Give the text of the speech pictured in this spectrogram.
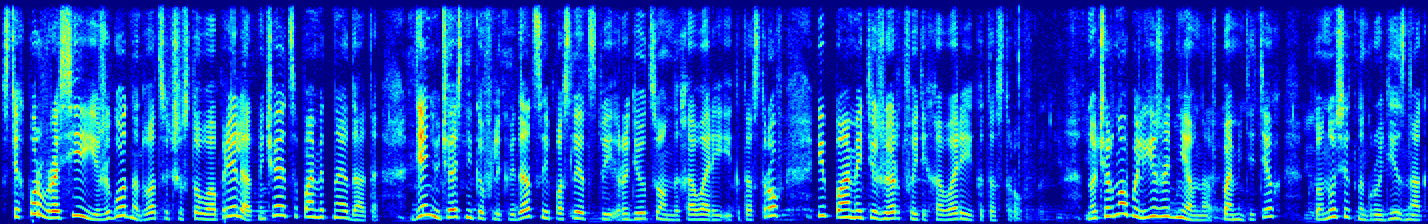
С тех пор в России ежегодно 26 апреля отмечается памятная дата – День участников ликвидации последствий радиационных аварий и катастроф и памяти жертв этих аварий и катастроф. Но Чернобыль ежедневно в памяти тех, кто носит на груди знак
